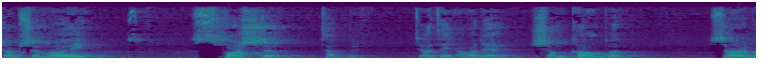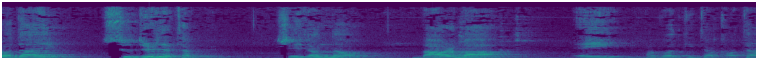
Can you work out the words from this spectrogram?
সবসময় স্পষ্ট থাকবে, যাতে আমাদের সংকল্প সর্বদাই সুদৃঢ় থাকবে। সেই জন্য বারবার এই ভগবত গীতা কথা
